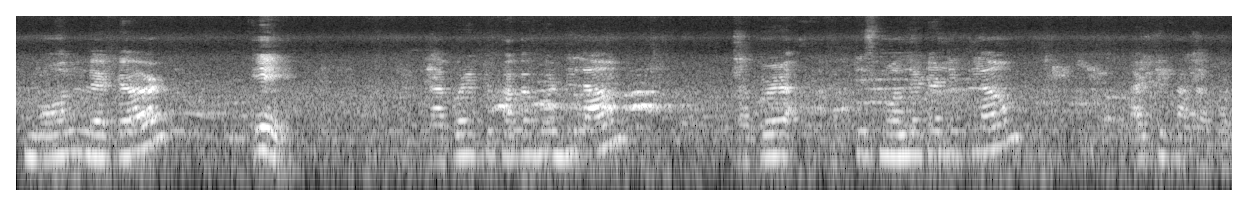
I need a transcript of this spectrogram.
small letter A তারপর একটু ফাঁকা ঘর দিলাম। তারপরে একটি স্মল লেটার লিখলাম। আর একটি ফাঁকা ঘর।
